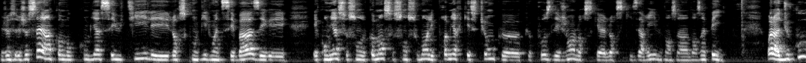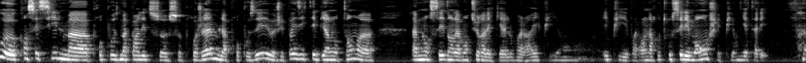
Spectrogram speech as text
je, sais hein, combien c'est utile et lorsqu'on vit loin de ses bases et, combien ce sont, comment ce sont souvent les premières questions que, posent les gens lorsqu'ils arrivent dans un, pays. Voilà, du coup, quand Cécile m'a parlé de ce, ce projet, me l'a proposé, j'ai pas hésité bien longtemps à me lancer dans l'aventure avec elle. Voilà, et puis on, et puis voilà, on a retroussé les manches et puis on y est allé.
